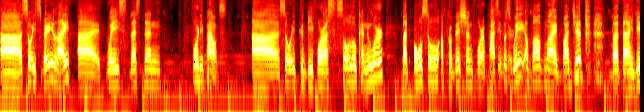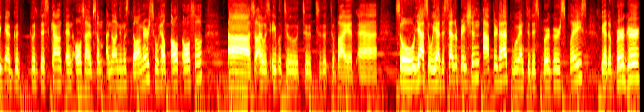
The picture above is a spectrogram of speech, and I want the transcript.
uh, so it's very light uh, it weighs less than 40 pounds uh, so it could be for a solo canoeer but also a provision for a passenger. It was way above my budget, but he gave me a good good discount and also I have some anonymous donors who helped out also. so I was able to, to, to, to buy it. So yeah, so we had a celebration. After that, we went to this burger's place. We had a burger,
